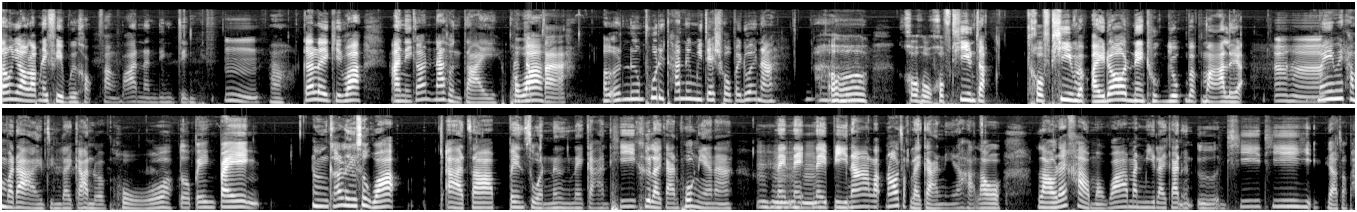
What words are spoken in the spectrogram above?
ต้องยอมรับในฝีมือของฝั่งบ้านนั้นจริงอืมๆอะก็เลยคิดว่าอันนี้ก็น่าสนใจ เพราะว่าจับตเออลืมพูดอีกท่านหนึงมีเจโชไปด้วยนะเออ โอ้โหครบทีมจากครบทีมแบบไอดอลในทุกยุคแบบมาเลยอะอ่าฮะไม่ไม่ธรรมดาจริงๆรายการแบบโห ตัวเป้งเป้งอืมก็เลยรู้สึกว่าอาจจะเป็นส่วนหนึ่งในการที่คือรายการพวกเนี้ยนะอือฮึในในอือฮึในปีหน้านอกจากรายการนี้นะคะ เราเราได้ข่าวมาว่ามันมีรายการอื่น ๆ ที่ที่อยากจะพ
